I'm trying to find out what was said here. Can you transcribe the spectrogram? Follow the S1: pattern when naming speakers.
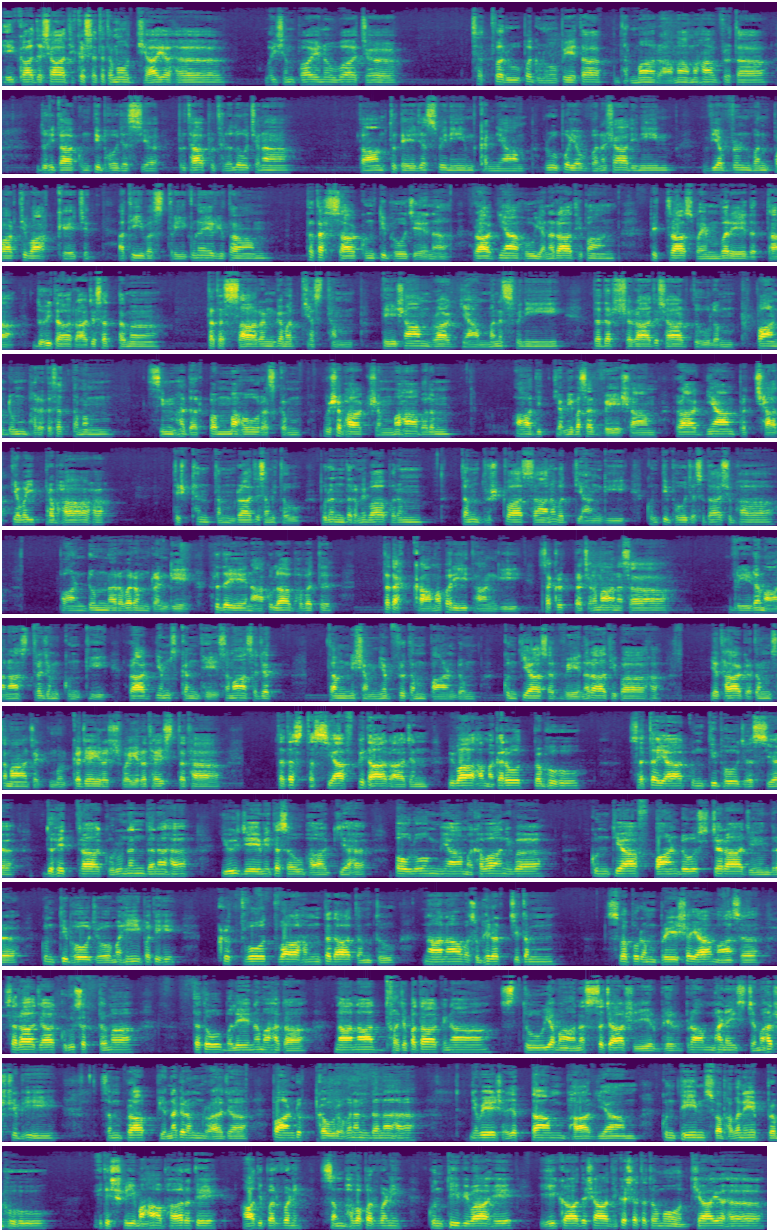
S1: एकादशाधिकशततमोऽध्यायः। वैशम्पायन उवाच। सत्त्वरूपगुणोपेता धर्मा रामा महाव्रता। दुहिता कुन्तिभोजस्य पृथा पृथुललोचना ताम् तु तेजस्विनीम् कन्याम् रूपयौवनशालिनीम् व्यवृण्वन् पार्थिवाः केचित् अतीव स्त्रीगुणैर्युताम्। ततः सा कुन्तिभोजेन राज्ञा हूयनराधिपान् पित्रा स्वयंवरे दत्ता दुहिता राजसत्तम ततः सारङ्गमध्यस्थम् तेषाम् राज्ञाम् मनस्विनी ददर्श राजशार्दूलम् पाण्डुम् भरतसत्तमम्। सिंहदर्पम् महोरस्कम् वृषभाक्षम् महाबलम्। आदित्यमिव सर्वेषाम् राज्ञाम् प्रच्छाद्य वै प्रभाः तिष्ठन्तम् राजसमितौ पुरन्दरमिवापरम्। तम् दृष्ट्वा सानवत्याङ्गी कुन्तिभोजसुदाशुभा पाण्डुम् नरवरम् रङ्गे हृदयेनाकुलाभवत् ततः कामपरीताङ्गी सकृत्प्रचलमानसा व्रीडमानास्त्रजम् कुन्ती राज्ञम् स्कन्धे समासजत्। तम् निशम्यवृतम् पाण्डुम् कुन्त्या सर्वे नराधिपाः। यथा गतम् समाजग्मुर्गजैरश्वैरथैस्तथा। ततस्तस्याः पिता राजन् विवाहमकरोत् प्रभुः। स तया कुन्तिभोजस्य दुहित्रा कुरुनन्दनः युजेमित सौभाग्यः पौलोम्यामखवानिव कुन्त्याः पाण्डोश्च राजेन्द्र कुन्तिभोजो महीपतिः। कृत्वोद्वाहम् तदा तम् तु नानावसुभिरर्चितम् स्वपुरम् प्रेषयामास। स राजा कुरु सत्तम ततो बलेन महता। नानाध्वजपताकिना स्तूयमानः स चाशीर्भिर्ब्राह्मणैश्च महर्षिभिः। सम्प्राप्य नगरम् राजा पाण्डुः कौरवनन्दनः न्यवेशयत्ताम् भार्याम् कुन्तीम् स्वभवने प्रभुः। इति श्रीमहाभारते आदिपर्वणि सम्भवपर्वणि कुन्तीविवाहे एकादशाधिकशततमोऽध्यायः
